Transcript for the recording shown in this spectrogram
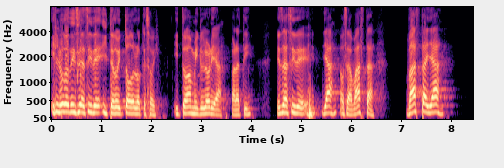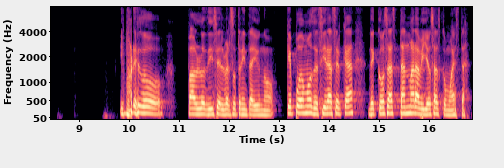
Y luego dice así de, y te doy todo lo que soy y toda mi gloria para ti. Es así de, ya, o sea, basta, basta ya. Y por eso Pablo dice el verso 31, ¿qué podemos decir acerca de cosas tan maravillosas como esta?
